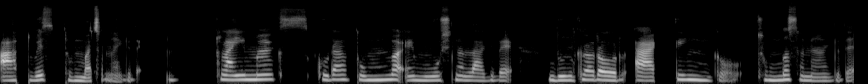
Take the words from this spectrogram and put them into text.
ಆ ಟ್ವಿಸ್ಟ್ ತುಂಬಾ ಚೆನ್ನಾಗಿದೆ. ಕ್ಲೈಮ್ಯಾಕ್ಸ್ ಕೂಡ ತುಂಬಾ ಎಮೋಷನಲ್ ಆಗಿದೆ. ದುಲ್ಕರ್ ಅವ್ರ ಆಕ್ಟಿಂಗ್ ತುಂಬಾ ಚೆನ್ನಾಗಿದೆ.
